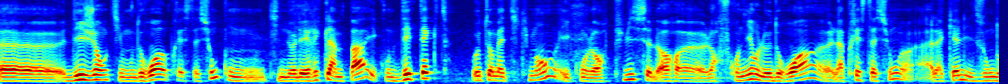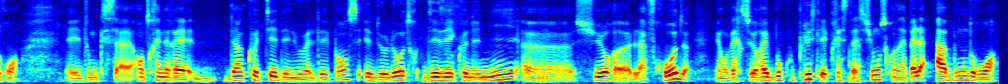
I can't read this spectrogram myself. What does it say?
euh, des gens qui ont droit aux prestations, qui ne les réclament pas et qu'on détecte automatiquement et qu'on leur puisse leur, euh, fournir le droit, euh, la prestation à laquelle ils ont droit. Et donc ça entraînerait d'un côté des nouvelles dépenses et de l'autre des économies euh, sur euh, la fraude, mais on verserait beaucoup plus les prestations, ce qu'on appelle à bon droit.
